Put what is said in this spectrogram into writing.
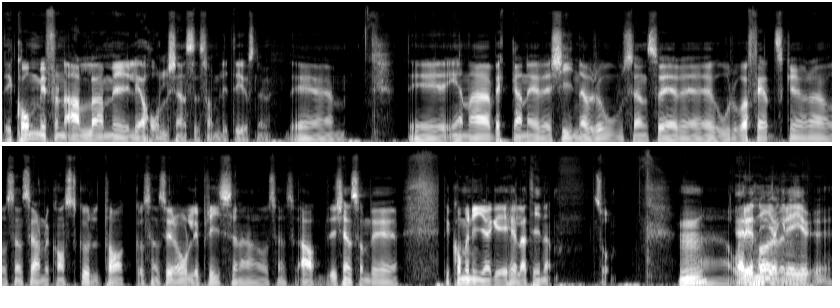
det kommer från alla möjliga håll känns det som lite just nu. Det är, det är, ena veckan är det Kina-oro, sen så är det oro vad Fed ska göra och sen så är det amerikanskt skuldtak och sen så är det oljepriserna och sen så, ja, det känns som det, det kommer nya grejer hela tiden. Så. Mm. Uh, är, det, det nya grejer,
